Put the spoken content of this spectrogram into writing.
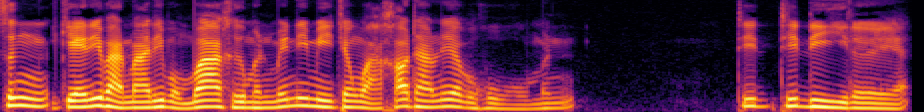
ซึ่งเกมที่ผ่านมาที่ผมว่าคือมันไม่ได้มีจังหวะเข้าทางที่แบบโอ้โหมันที่ที่ดีเลยอะ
